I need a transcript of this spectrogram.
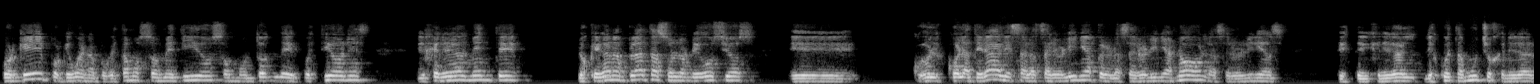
¿Por qué? Porque, bueno, porque estamos sometidos a un montón de cuestiones. Eh, generalmente los que ganan plata son los negocios colaterales a las aerolíneas, pero las aerolíneas no. Las aerolíneas este, en general les cuesta mucho generar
